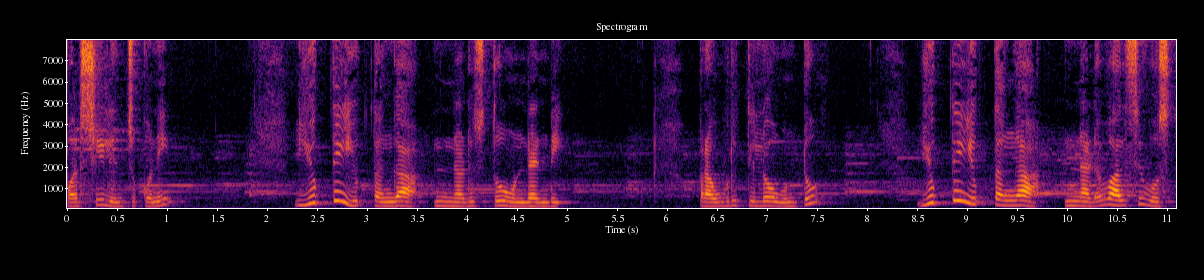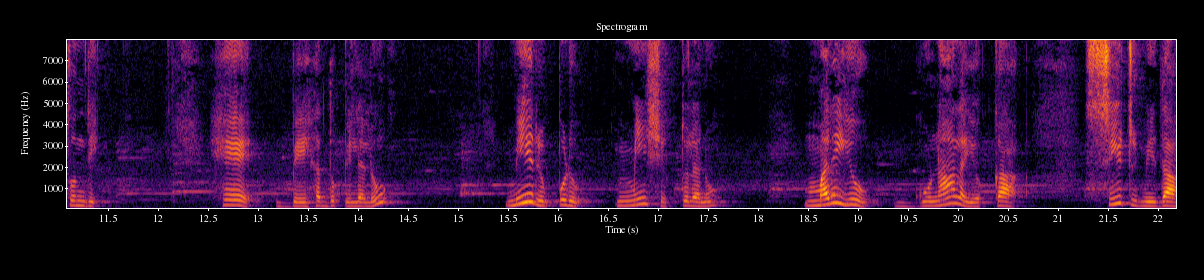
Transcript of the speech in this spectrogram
పరిశీలించుకొని యుక్తియుక్తంగా నడుస్తూ ఉండండి. ప్రవృత్తిలో ఉంటూ యుక్తియుక్తంగా నడవాల్సి వస్తుంది. హే బేహద్దు పిల్లలు మీరిప్పుడు మీ శక్తులను మరియు గుణాల యొక్క సీటు మీద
